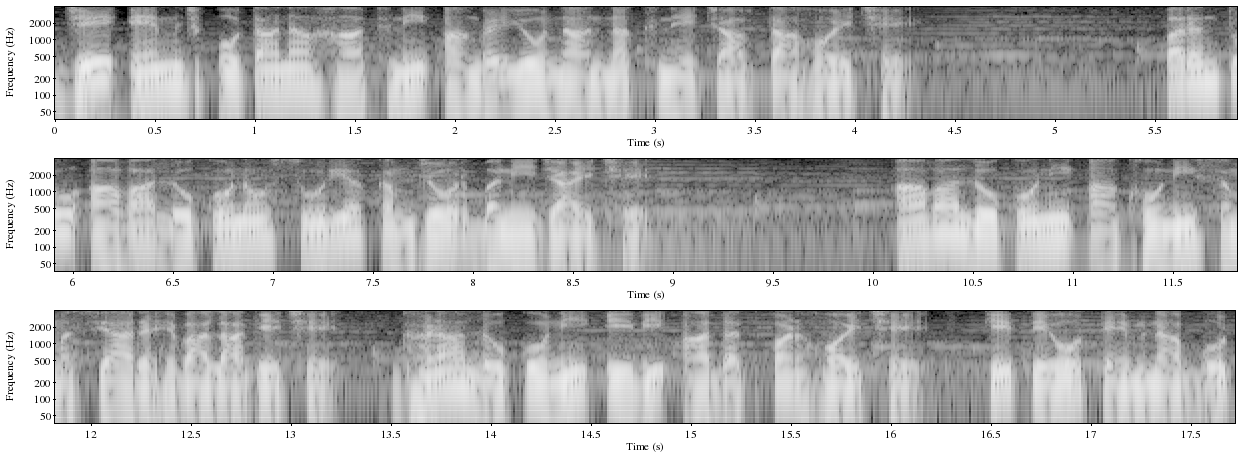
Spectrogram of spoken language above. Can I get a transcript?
જે એમ જ પોતાના હાથની આંગળીઓના નખને ચાવતા હોય છે. પરંતુ આવા લોકોનો સૂર્ય કમજોર બની જાય છે. આવા લોકોની આંખોની સમસ્યા રહેવા લાગે છે. ઘણા લોકોની એવી આદત પણ હોય છે. કે તેઓ તેમના બૂટ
